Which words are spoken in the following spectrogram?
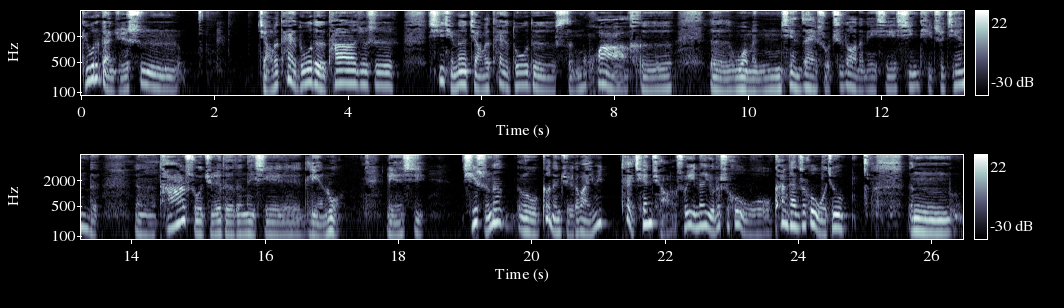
给我的感觉是讲了太多的，他就是西秦呢讲了太多的神话和呃我们现在所知道的那些星体之间的，嗯，他所觉得的那些联络。联系，其实呢，我个人觉得吧，因为太牵强了，所以呢，有的时候我看看之后，我就，嗯，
